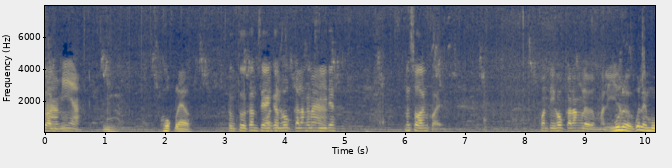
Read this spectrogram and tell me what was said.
สอนหาเมียอืมหกแล้ว ตรงตัวคำแซงกับคนที่หกกำลังมา คำสีเด้อ มันสอนข่อยคนที่หกกำลังเริ่มมาลีมูเลิกเมื่อไรมู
